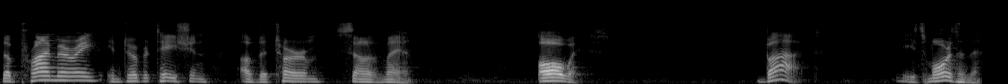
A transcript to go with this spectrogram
the primary interpretation of the term Son of Man. Always. But it's more than that.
